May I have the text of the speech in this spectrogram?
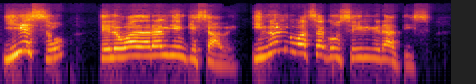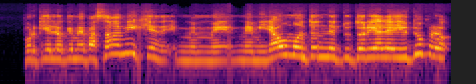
Y eso te lo va a dar alguien que sabe. Y no lo vas a conseguir gratis. Porque lo que me pasaba a mí es que me, miraba un montón de tutoriales de YouTube, pero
